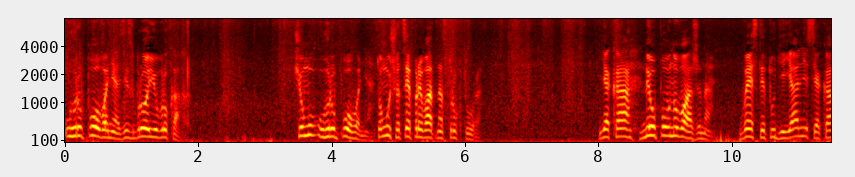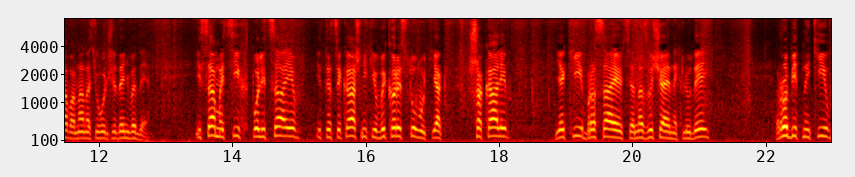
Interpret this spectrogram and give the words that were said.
угруповання зі зброєю в руках. Чому угруповання? Тому що це приватна структура, яка не уповноважена вести ту діяльність, яка вона на сьогоднішній день веде. І саме цих поліцаїв і ТЦКшників використовують як шакалів, які бросаються на звичайних людей, робітників,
